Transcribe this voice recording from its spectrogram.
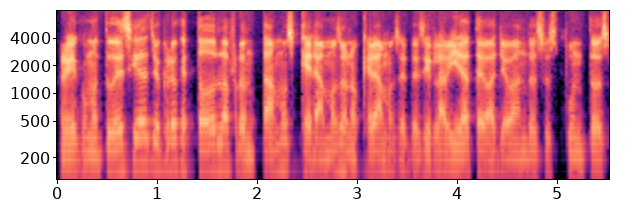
porque como tú decías, yo creo que todos lo afrontamos, queramos o no queramos, es decir, la vida te va llevando a esos puntos,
